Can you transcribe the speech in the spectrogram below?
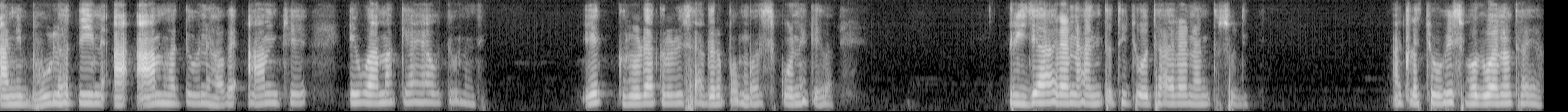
આની ભૂલ હતી ને આ આમ હતું ને હવે આમ છે, એવું આમાં ક્યાંય આવતું નથી. એક કરોડા ક્રોડી સાગર પંબર્સ કોને કહેવાય? ત્રીજા હારાના અંતથી ચોથા હારાના અંત સુધી. આટલા ચોવીસ ભગવાનો થયા.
